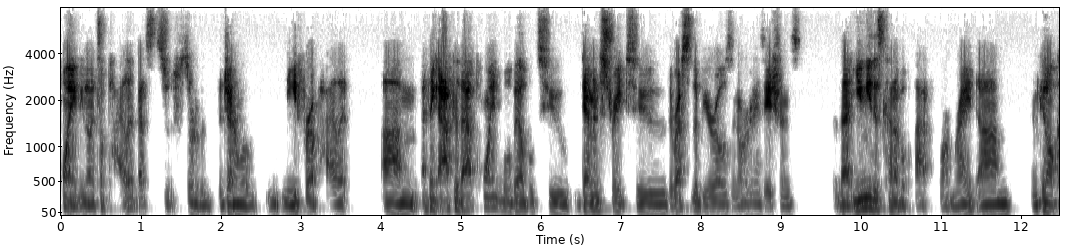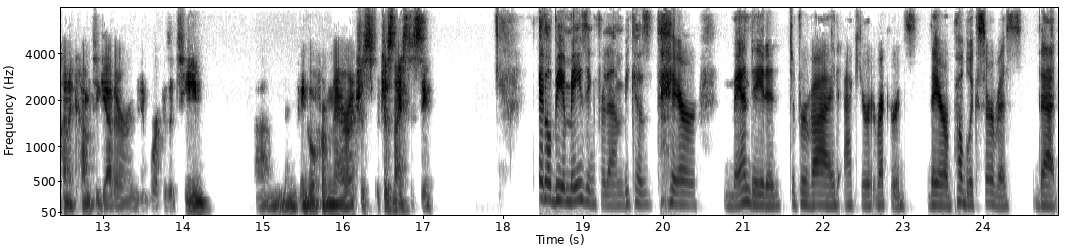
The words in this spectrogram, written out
point. You know, it's a pilot. That's sort of the general need for a pilot. Um, I think after that point, we'll be able to demonstrate to the rest of the bureaus and organizations that you need this kind of a platform, right? Um, and can all kind of come together and, and work as a team um, and, and go from there, which is which is nice to see. it'll be amazing for them because they're mandated to provide accurate records they are a public service that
